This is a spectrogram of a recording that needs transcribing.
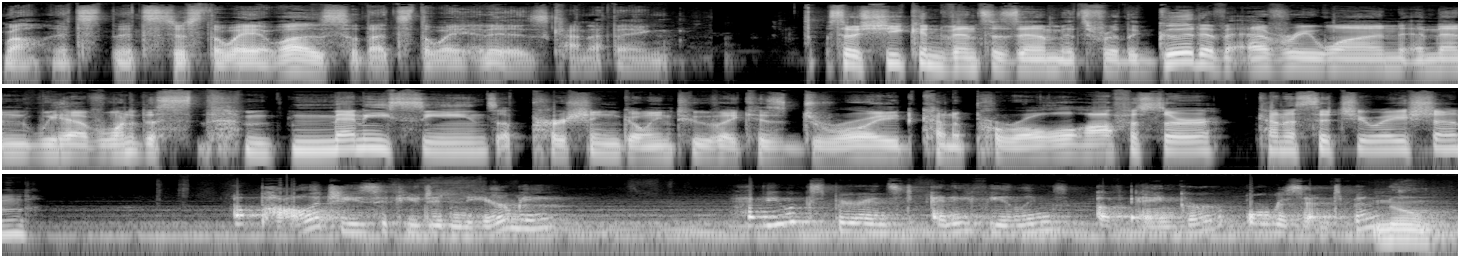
Well, it's it's just the way it was, so that's the way it is, kind of thing. So she convinces him it's for the good of everyone and then we have one of the many scenes of pershing going to like his droid kind of parole officer kind of situation Apologies if you didn't hear me. Have you experienced any feelings of anger or resentment? No.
